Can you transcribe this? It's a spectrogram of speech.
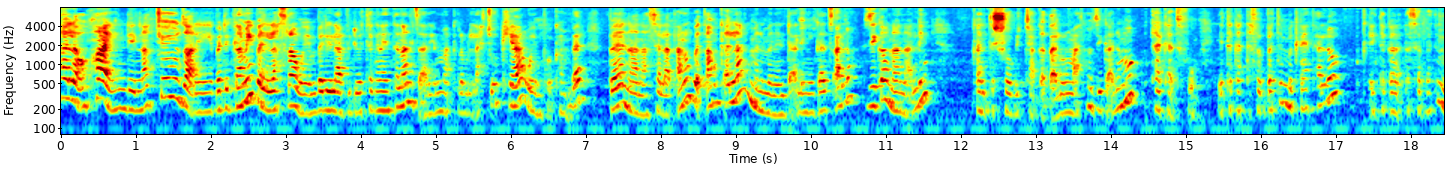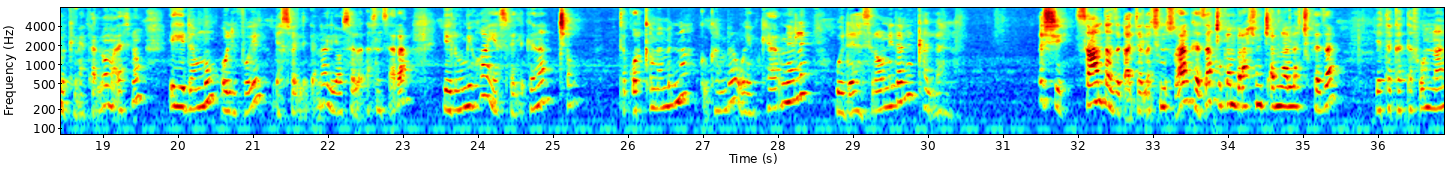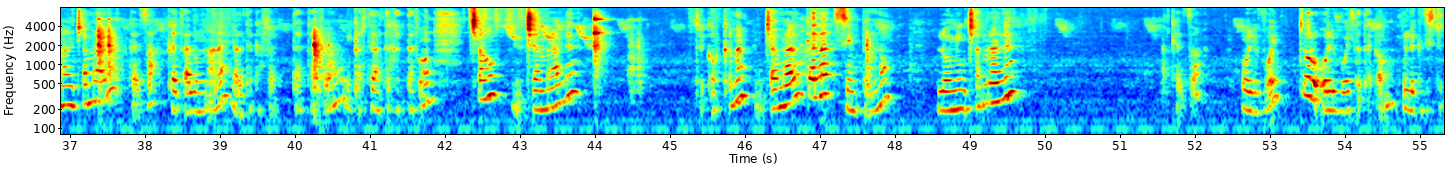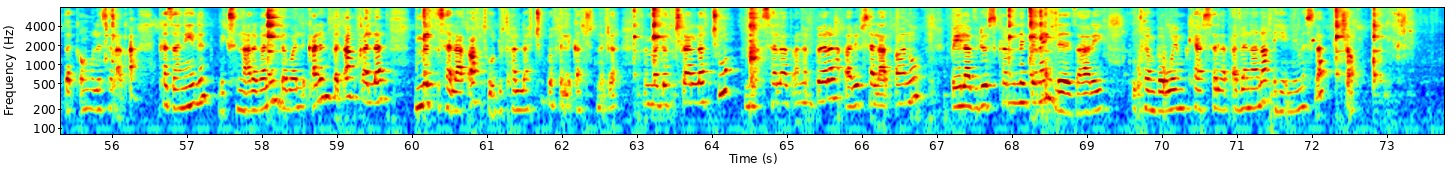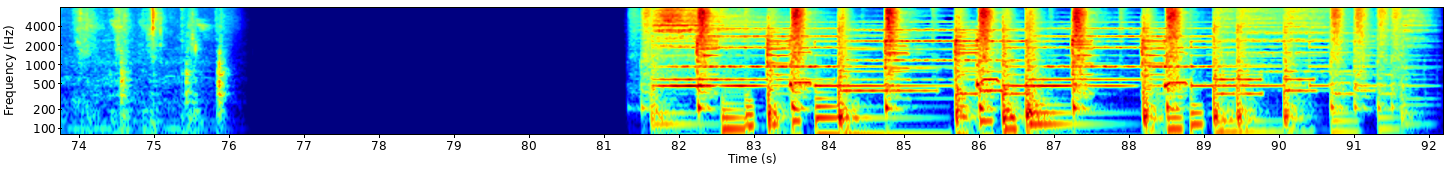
Hello Hi እንዴት ናችሁ? ዛሬ በድጋሚ በሌላ ስራ ወይም በሌላ ቪዲዮ ተገናኝተናል። ዛሬ የማቀርብላችሁ ኪያር ወይም cucumber በናና ሰላጣ ነው። በጣም ቀላል ምን ምን እንዳለኝ ይገልጻለሁ። እዚህ ጋር ናና አለኝ ቀንጥሼ ብቻ ቅጠሉን ማለት ነው። እዚህ ጋር ደግሞ ተከትፎ የተከተፈበትን ምክንያት አለው የተቀነጠሰበትን ምክንያት አለው ማለት ነው። ይሄ ደግሞ olive oil ያስፈልገናል። ያው ሰላጣ ስንሰራ የሎሚ ውሃ ያስፈልገናል። ጨው ጥቁር ቅመምና cucumber ወይም ኪያር ነው ያለኝ። ወደ ስራው እንሄዳለን። ቀላል ነው። እሺ ሳህን ታዘጋጃላችሁ ንጹሃን። ከዛ cucumber አችሁን እንጨምራላችሁ። ከዛ የተከተፈውን ናና እንጨምራለን። ከዛ ቅጠሉን ናና ያልተከተፈውን ይቅርታ፣ ያልተከተፈውን ጨው እንጨምራለን። ጥቁር ቅመም እንጨምራለን። ቀላል simple ነው። ሎሚ እንጨምራለን። ከዛ olive oil ጥሩ olive oil ተጠቀሙ፣ ሁሉ ጊዜ ስትጠቀሙ ለሰላጣ። ከዛ ይሄንን mix እናደርጋለን፣ እንደባልቃለን። በጣም ቀላል ምርጥ ሰላጣ ትወዱታላችሁ። በፈለጋችሁት ነገር መመገብ ትችላላችሁ። ምርጥ ሰላጣ ነበረ፣ አሪፍ ሰላጣ ነው። በሌላ ቪዲዮ እስከምንገናኝ ለዛሬ cucumber ወይም ኪያር ሰላጣ በናና ይሄን ይመስላል። ቻው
